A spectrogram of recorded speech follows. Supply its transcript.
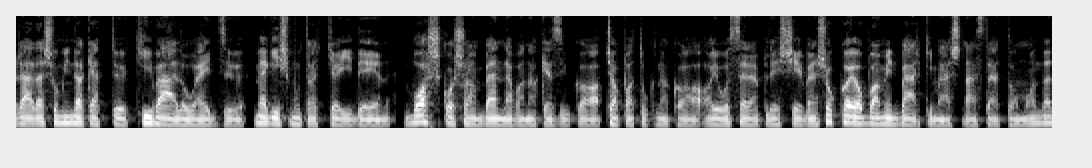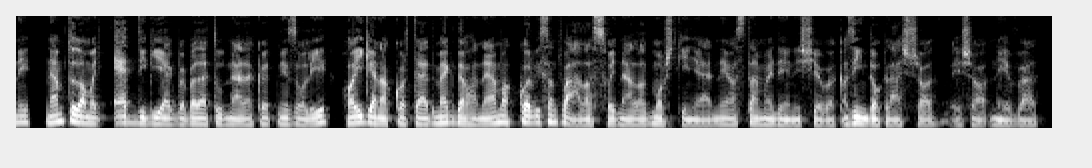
ráadásul mind a kettő kiváló egyző, meg is mutatja idén, Baskor vaskosan benne van a kezük a csapatuknak a, a jó szereplésében, sokkal jobban, mint bárki másnál, ezt el tudom mondani. Nem tudom, hogy eddigiekbe bele tudnál lekötni, Zoli. Ha igen, akkor tedd meg, de ha nem, akkor viszont válasz, hogy nálad most kinyerni, aztán majd én is jövök az indoklással és a névvel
